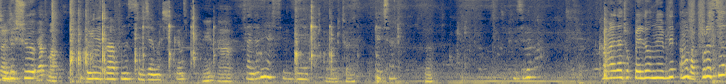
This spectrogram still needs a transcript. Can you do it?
Şimdi şu Yapma. Bugün etrafını sileceğim aşkım. Niye? Ha. Sen dedin ya sil diye. Tamam bir tane. Geç sen. Şimdi silip. Kameradan çok belli olmayabilir ama bak burası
